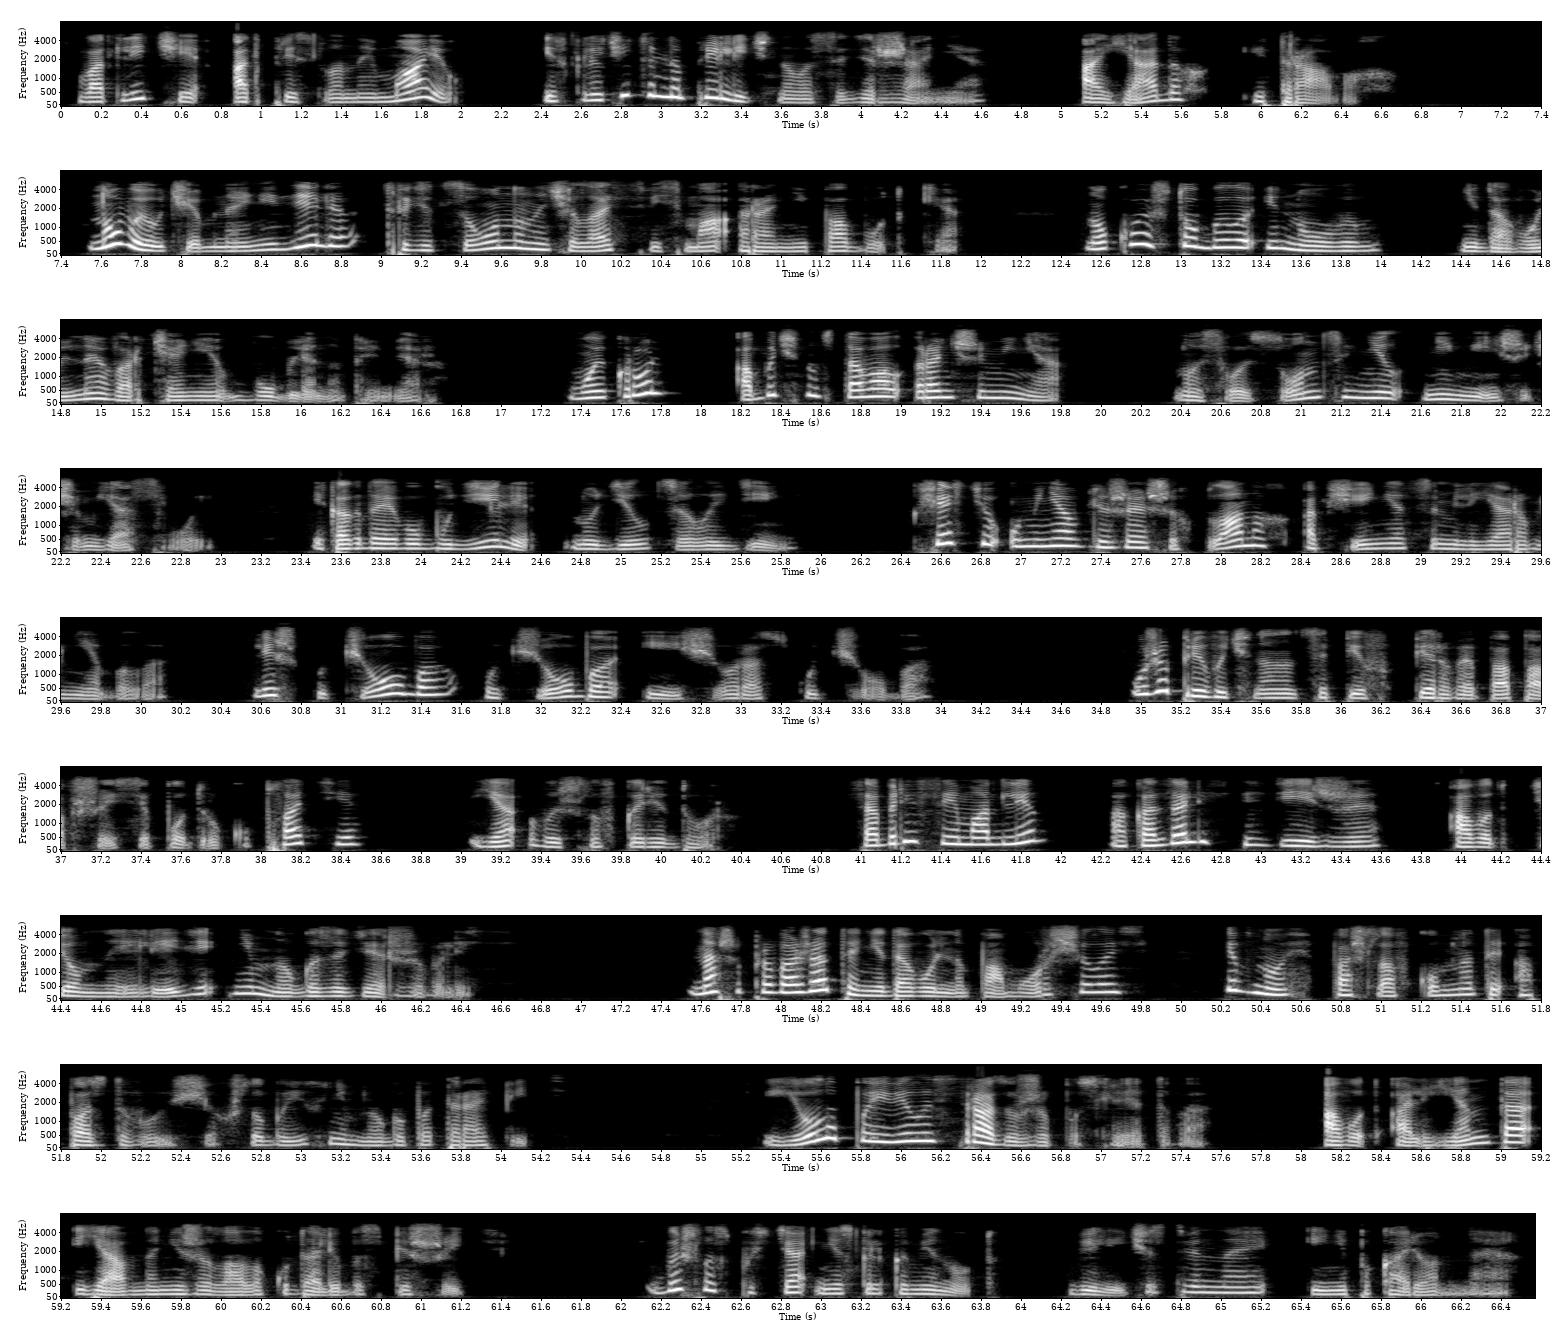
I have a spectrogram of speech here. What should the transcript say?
В отличие от присланной Маю, исключительно приличного содержания, о ядах и травах. Новая учебная неделя традиционно началась с весьма ранней побудки – но кое-что было и новым. Недовольное ворчание Бубля, например. Мой кроль обычно вставал раньше меня, но свой сон ценил не меньше, чем я свой. И когда его будили, нудил целый день. К счастью, у меня в ближайших планах общения с фамильяром не было. Лишь учеба, учеба и еще раз учеба. Уже привычно нацепив первое попавшееся под руку платье, я вышла в коридор. Сабриса и Мадлен оказались здесь же, а вот темные леди немного задерживались. Наша провожатая недовольно поморщилась и вновь пошла в комнаты опаздывающих, чтобы их немного поторопить. Йола появилась сразу же после этого, а вот Альента явно не желала куда-либо спешить. Вышла спустя несколько минут, величественная и непокоренная.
